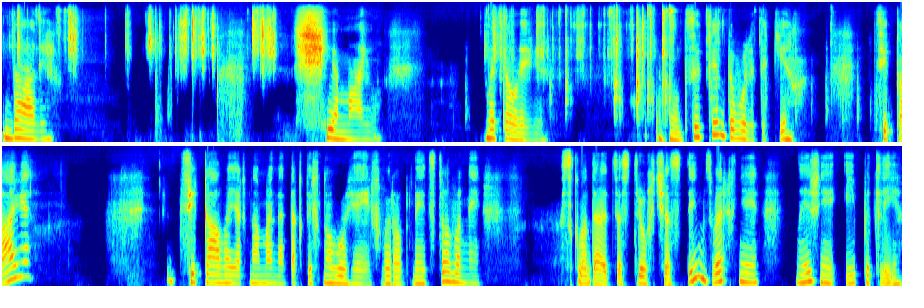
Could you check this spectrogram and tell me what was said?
Далі ще маю металеві гудзики, доволі такі цікаві. Цікава, як на мене, так технологія їх виробництва. Вони складаються з трьох частин з верхньої, нижньої і петлі.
